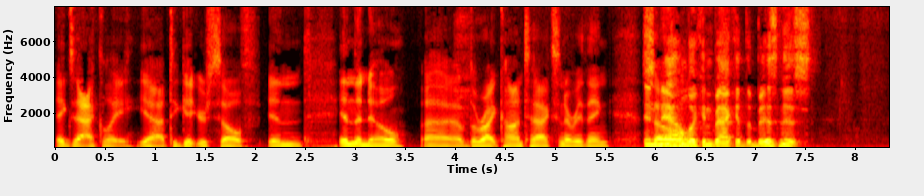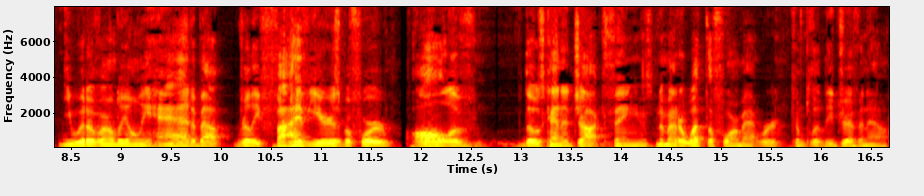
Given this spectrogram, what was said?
Exactly. Yeah, to get yourself in in the know, uh, the right contacts and everything. And so, now looking back at the business, you would have only only had about really five years before all of those kind of jock things, no matter what the format, were completely driven out.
